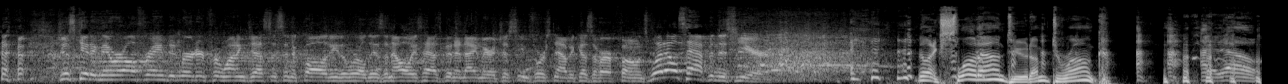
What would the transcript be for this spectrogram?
just kidding. They were all framed and murdered for wanting justice and equality. The world is and always has been a nightmare. It just seems worse now because of our phones. What else happened this year? You're like, slow down, dude. I'm drunk. I know.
